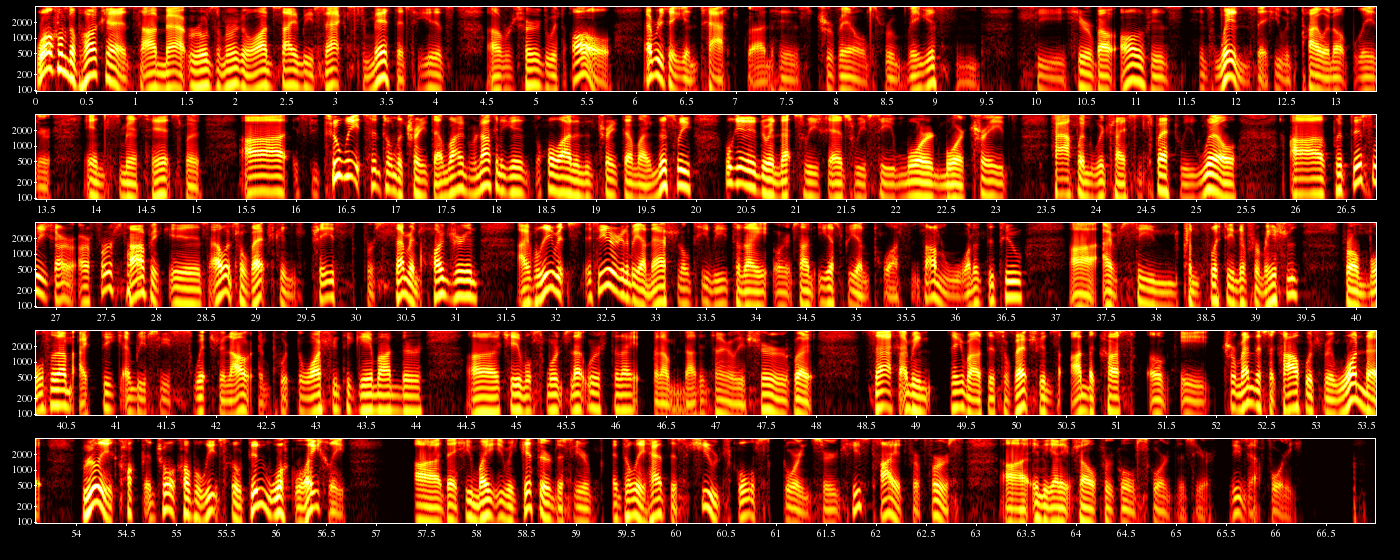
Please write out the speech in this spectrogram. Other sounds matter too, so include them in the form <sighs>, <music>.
Welcome to Puckheads. I'm Matt Rosenberg. Alongside me, Zach Smith, as he has uh, returned with all everything intact on his travails from Vegas, and see hear about all of his his wins that he was piling up later in Smith's hits. But uh, two weeks until the trade deadline, we're not going to get a whole lot of the trade deadline this week. We'll get into it next week as we see more and more trades happen, which I suspect we will. Uh, but this week, our, our first topic is Alex Ovechkin's chase for 700. I believe it's it's either going to be on national TV tonight or it's on ESPN Plus. It's on one of the two. Uh, I've seen conflicting information from both of them. I think NBC switched it out and put the Washington game on their uh, cable sports network tonight, but I'm not entirely sure. But Zach, I mean, think about this. Ovechkin's on the cusp of a tremendous accomplishment, one that really, until a couple weeks ago, didn't look likely uh, that he might even get there this year until he had this huge goal scoring surge. He's tied for first uh, in the NHL for goals scored this year. He's at 40.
